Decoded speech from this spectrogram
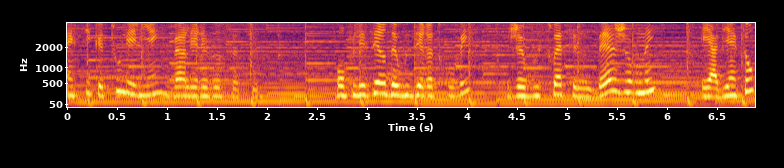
ainsi que tous les liens vers les réseaux sociaux. Au plaisir de vous y retrouver, je vous souhaite une belle journée et à bientôt!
